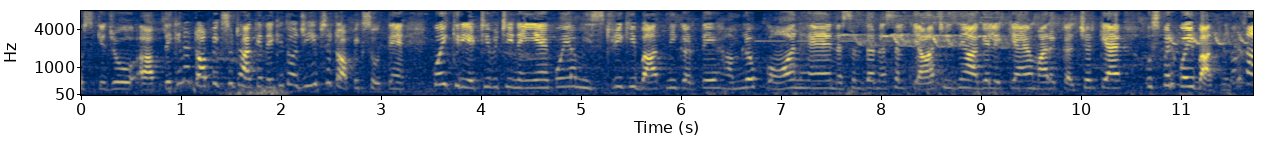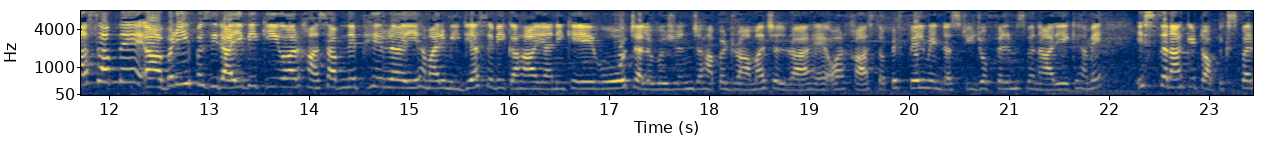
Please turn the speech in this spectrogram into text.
उसके जो आप देखें ना टॉपिक्स उठा के देखें तो अजीब से टॉपिक्स होते हैं। कोई क्रिएटिविटी नहीं है कोई हम हिस्ट्री की बात नहीं करते हम लोग कौन है नस्ल दर नस्ल क्या चीज़ें आगे लेके आए हमारा कल्चर क्या है उस पर कोई बात नहीं तो खान साहब ने बड़ी पजीराई भी की और खान साहब ने फिर ये हमारे मीडिया से भी कहा, यानी कि वो टेलीविज़न जहाँ पर ड्रामा चल रहा है और खासतौर पे फ़िल्म इंडस्ट्री जो फिल्म्स बना रही है कि हमें इस तरह के टॉपिक्स पर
